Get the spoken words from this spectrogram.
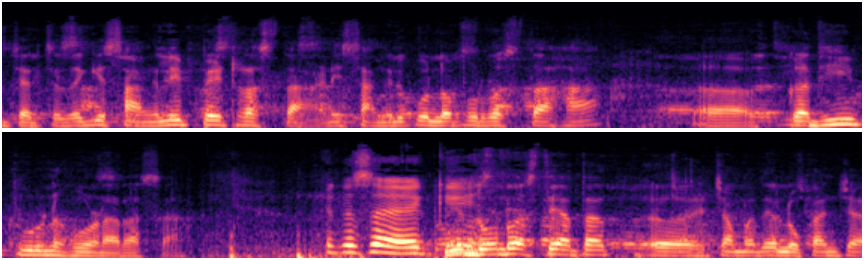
चर्चेचा की सांगली पेठ रस्ता आणि सांगली कोल्हापूर रस्ता हा कधी पूर्ण होणार असा? हे कसं आहे की दोन रस्ते आता ह्याच्यामध्ये लोकांच्या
